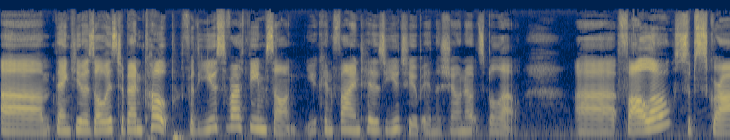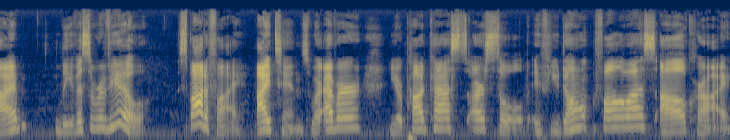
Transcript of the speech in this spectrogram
Um, thank you as always to Ben Cope for the use of our theme song. You can find his YouTube in the show notes below. Uh, follow, subscribe, leave us a review. Spotify, iTunes, wherever your podcasts are sold. If you don't follow us, I'll cry.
